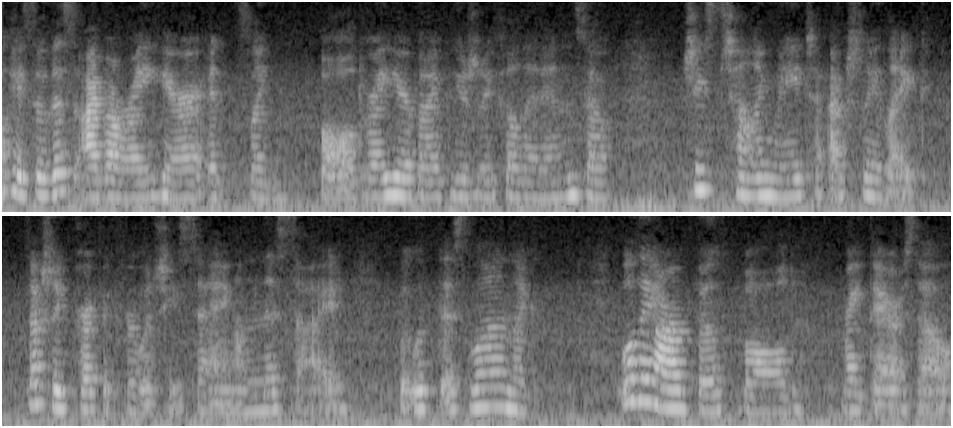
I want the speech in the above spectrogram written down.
Okay, so this eyebrow right here, it's like bald right here, but I've usually filled it in, so she's telling me to actually like, it's actually perfect for what she's saying on this side, but with this one, like, well they are both bald right there, so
